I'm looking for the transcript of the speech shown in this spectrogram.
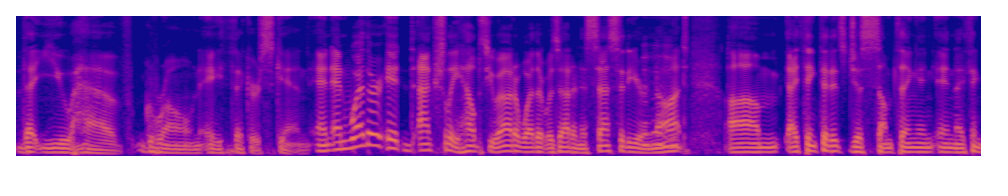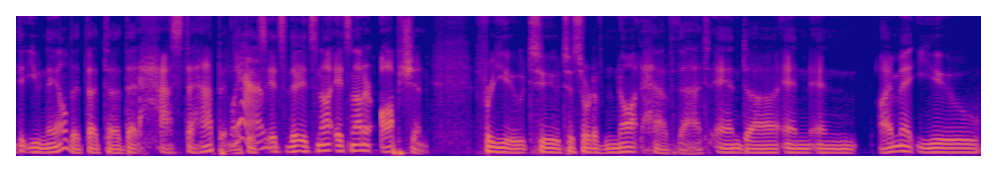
that you have grown a thicker skin, and and whether it actually helps you out or whether it was out of necessity or Mhm. not, um, I think that it's just something, and, and I think that you nailed it. That uh, that has to happen. Like it's it's it's not it's not an option for you to to sort of not have that, and uh, and and. I met you,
